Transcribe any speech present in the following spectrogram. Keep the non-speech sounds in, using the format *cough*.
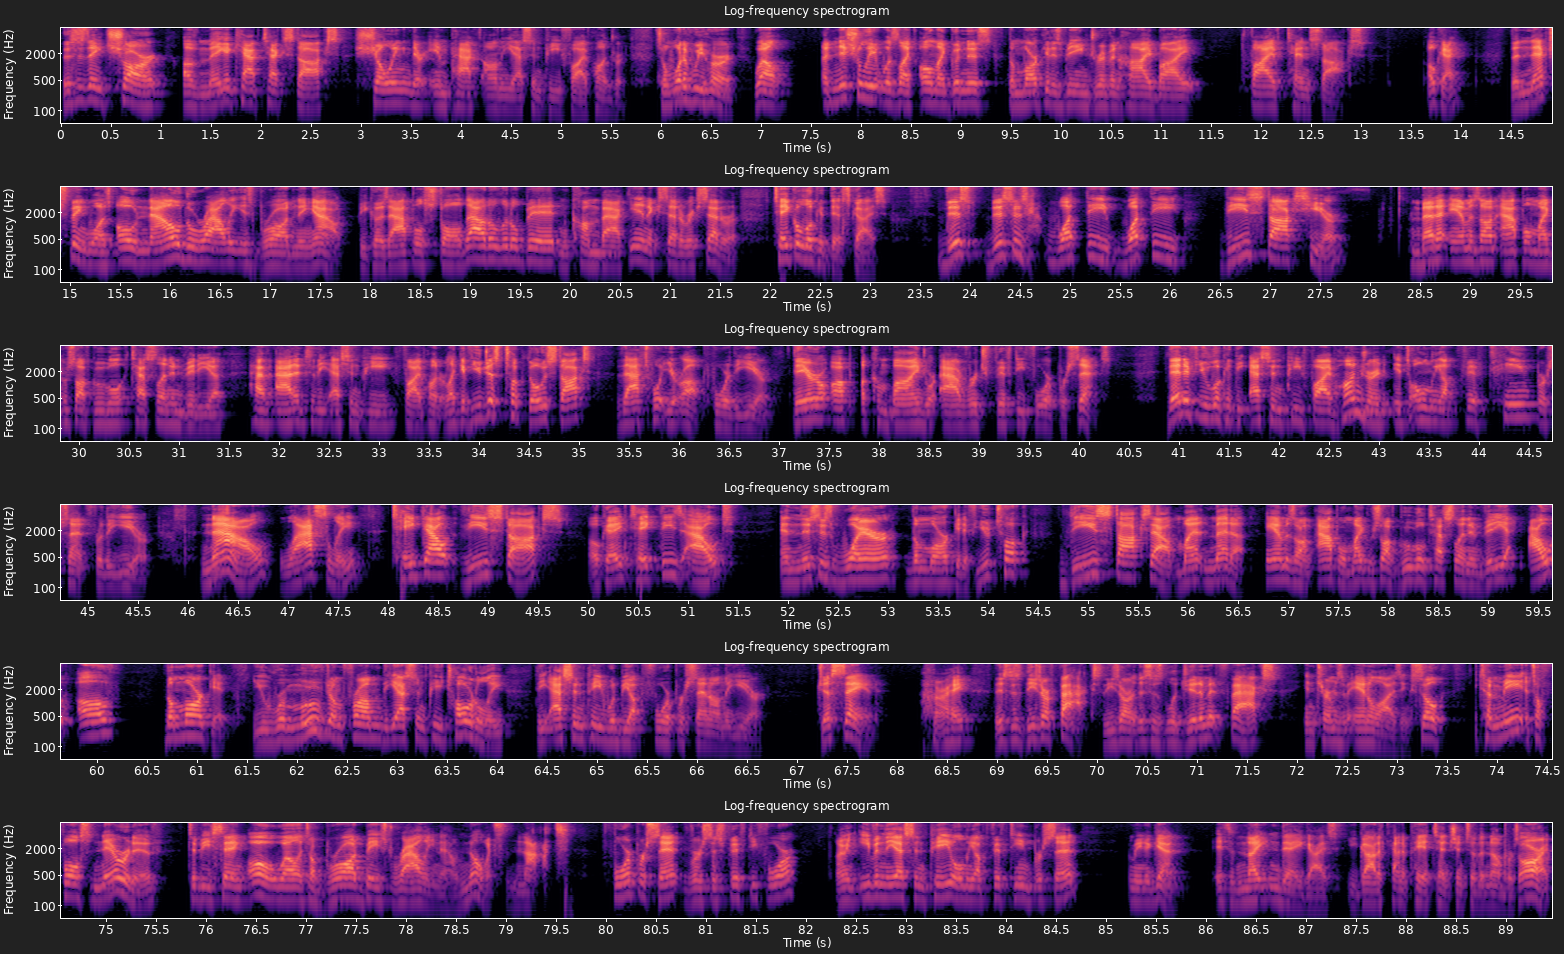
This is a chart of mega cap tech stocks showing their impact on the S&P 500. So what have we heard? Well, initially it was like, oh my goodness, the market is being driven high by five, 10 stocks. Okay. The next thing was, oh, now the rally is broadening out because Apple stalled out a little bit and come back in, et cetera, et cetera. Take a look at this, guys. This this is what the what the these stocks here, Meta, Amazon, Apple, Microsoft, Google, Tesla, and Nvidia have added to the S&P 500. Like if you just took those stocks, that's what you're up for the year. They're up a combined or average 54%. Then if you look at the S&P 500, it's only up 15% for the year. Now, lastly, take out these stocks, okay? Take these out, and this is where the market, if you took these stocks out, Meta, Amazon, Apple, Microsoft, Google, Tesla, and Nvidia out of the market, you removed them from the S&P totally, the S&P would be up 4% on the year. Just saying. *laughs* All right? This is these are facts. These are this is legitimate facts in terms of analyzing. So to me, it's a false narrative to be saying, "Oh, well, it's a broad-based rally now." No, it's not. 4% versus 54. I mean, even the S&P only up 15%. I mean, again, it's night and day, guys. You got to kind of pay attention to the numbers. All right.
